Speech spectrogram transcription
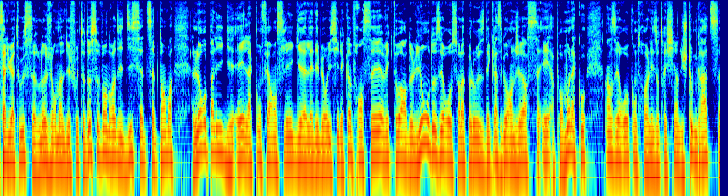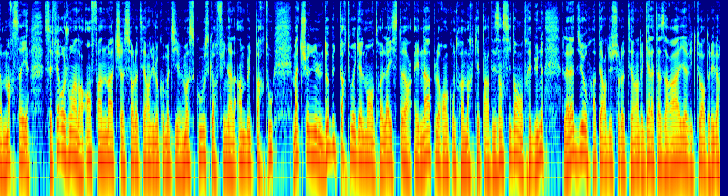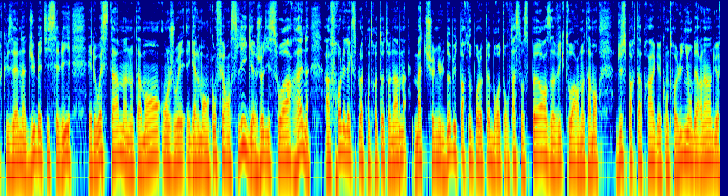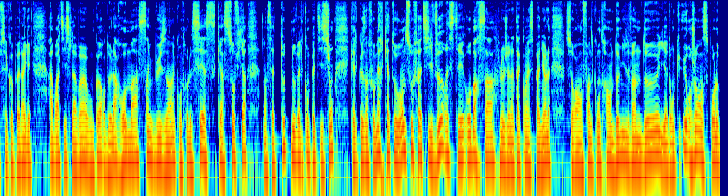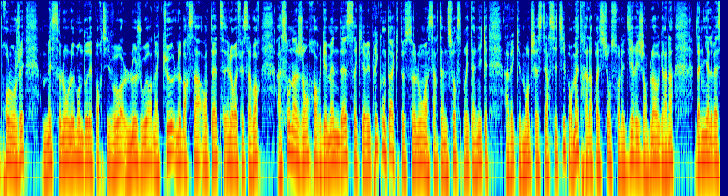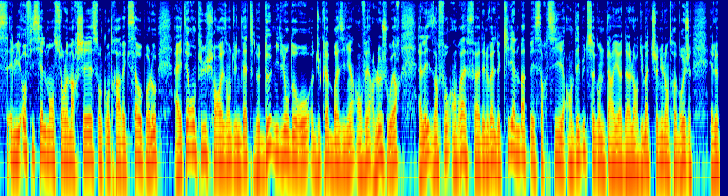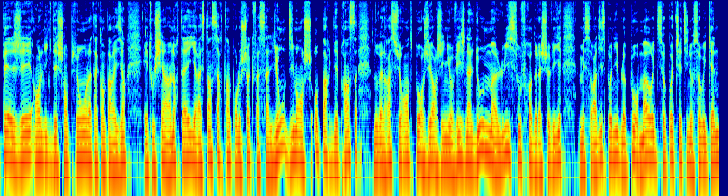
Salut à tous, le journal du foot de ce vendredi 17 septembre. L'Europa League et la Conference League, les débuts ici des clubs français. Victoire de Lyon 2-0 sur la pelouse des Glasgow Rangers et pour Monaco 1-0 contre les Autrichiens du Sturm Graz. Marseille s'est fait rejoindre en fin de match sur le terrain du locomotive Moscou. Score final, un but partout. Match nul, deux buts partout également entre Leicester et Naples. Rencontre marquée par des incidents en tribune. La Lazio a perdu sur le terrain de Galatasaray. Victoire de Leverkusen, du Betis Séville et le West Ham notamment ont joué également en Conférence League jeudi soir. Rennes a frôlé l'exploit contre Tottenham. Match nul, deux buts partout pour le club breton face aux Spurs. Victoire notamment du Sparta Prague contre l'Union Berlin, du FC Copenhague à Bratislava ou encore de la Roma 5 buts 1 contre le CSK Sofia dans cette toute nouvelle compétition. Quelques infos mercato. Ansu Fati veut rester au Barça. Le jeune attaquant espagnol sera en fin de contrat en 2022. Il y a donc urgence pour le prolonger, mais selon le Mondo Deportivo, le joueur n'a que le Barça en tête et l'aurait fait savoir à son agent Jorge Mendes qui avait pris contact selon certaines sources britanniques avec Manchester City pour mettre la pression sur les dirigeants Blaugrana. Dani Alves est lui officiellement sur le marché. Son contrat avec Sao Paulo a été rompu en raison d'une dette de 2 millions d'euros du club brésilien envers le joueur. Les infos en bref, des nouvelles de Kylian Mbappé sorties en début de seconde période lors du match nul entre Bruges et le PSG en Ligue des Champions. L'attaquant parisien est touché un orteil. Il reste incertain pour le choc face à Lyon dimanche au Parc des Princes. Nouvelle rassurante pour Giorginio Vignaldoum. Lui souffre de la cheville mais sera disponible pour Maurizio Pochettino ce week-end.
